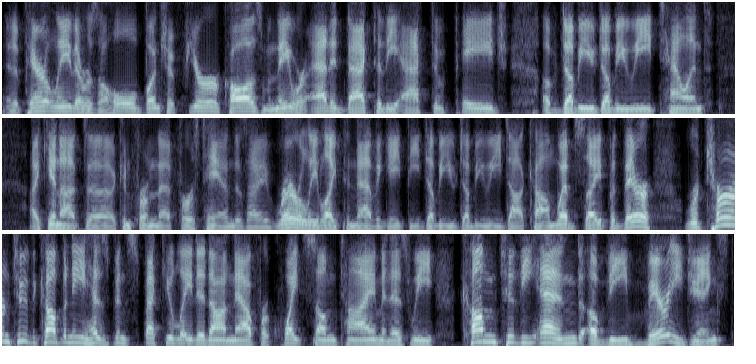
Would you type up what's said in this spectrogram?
And apparently there was a whole bunch of furor caused when they were added back to the active page of WWE talent. I cannot uh, confirm that firsthand as I rarely like to navigate the WWE.com website, but their return to the company has been speculated on now for quite some time. And as we come to the end of the very jinxed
